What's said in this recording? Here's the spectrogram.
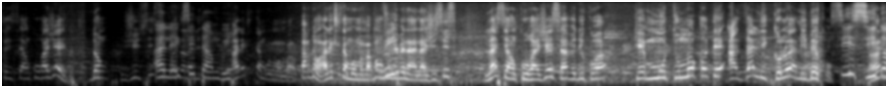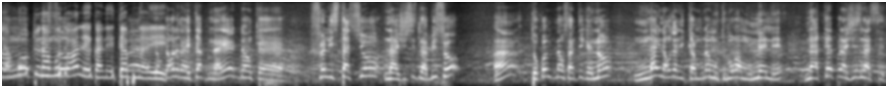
c'est c'est encouragé. Donc justice Alexis Tambouy. Alexis Tambou Mwamba. Pardon, Alexis Tambou Mwamba. Bon, Oui. vous na la justice. Là c'est encouragé, ça veut dire quoi? Que mutu moko te azali kolo ya mibeko. Si si Hein, donc mutu na mutu na étape na ye. donc, na euh, félicitations na justice na biso hein tokomi mpena kosanti ke non ngai nakozwa likambo na moko na justice na se-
